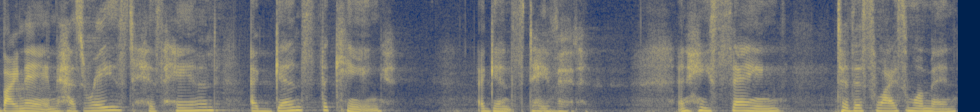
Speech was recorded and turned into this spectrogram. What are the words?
by name, has raised his hand against the king, against David. And he's saying to this wise woman,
